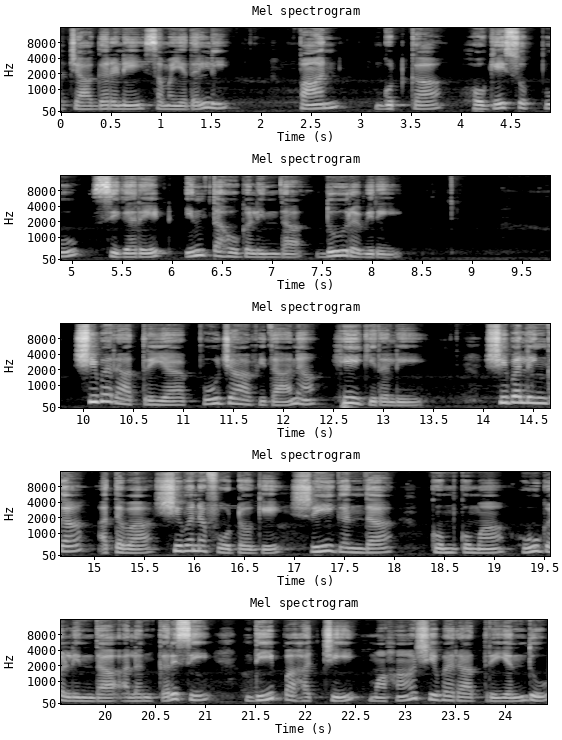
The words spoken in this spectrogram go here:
ಜಾಗರಣೆ ಸಮಯದಲ್ಲಿ ಪಾನ್, ಗುಟ್ಕಾ ಹೊಗೆಸೊಪ್ಪು ಸಿಗರೇಟ್ ಇಂತಹವುಗಳಿಂದ ದೂರವಿರಿ. ಶಿವರಾತ್ರಿಯ ಪೂಜಾ ವಿಧಾನ ಹೀಗಿರಲಿ. ಶಿವಲಿಂಗ ಅಥವಾ ಶಿವನ ಫೋಟೋಗೆ ಶ್ರೀಗಂಧ, ಕುಂಕುಮ, ಹೂಗಳಿಂದ ಅಲಂಕರಿಸಿ ದೀಪ ಹಚ್ಚಿ ಮಹಾಶಿವರಾತ್ರಿಯಂದು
